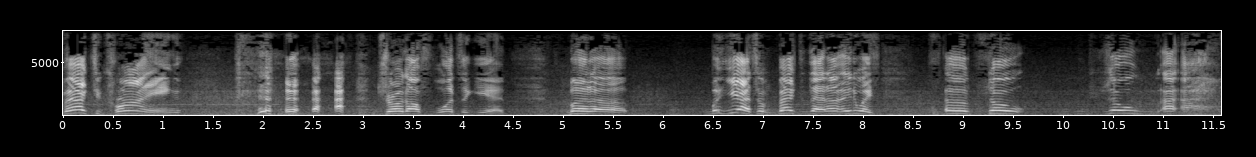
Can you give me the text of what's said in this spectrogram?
back to crying. Thrown off once again, but uh, but yeah, so back to that. Uh, anyways, uh, so so I,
